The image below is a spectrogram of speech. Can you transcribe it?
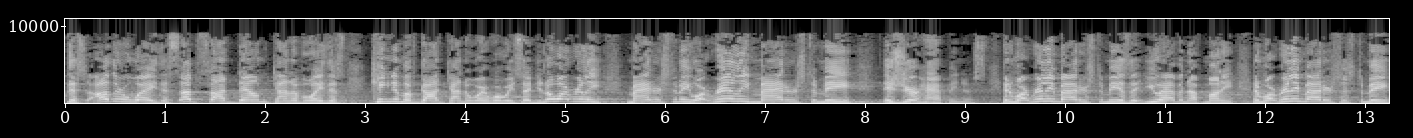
this other way, this upside down kind of way, this kingdom of God kind of way, where we said, you know what really matters to me? What really matters to me is your happiness. And what really matters to me is that you have enough money. And what really matters to me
